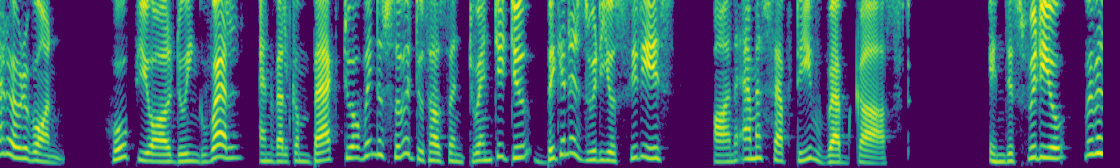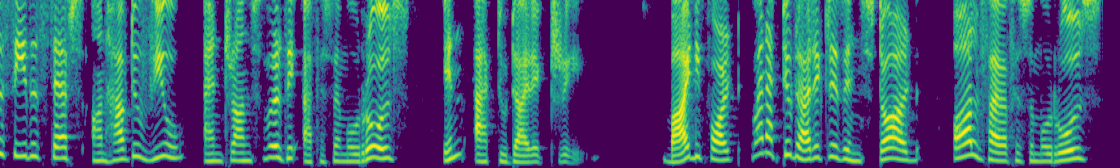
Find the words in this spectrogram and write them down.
Hello everyone. Hope you all doing well and welcome back to our Windows Server 2022 beginners video series on MSFT webcast. In this video, we will see the steps on how to view and transfer the FSMO roles in Active Directory. By default, when Active Directory is installed, all five FSMO roles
